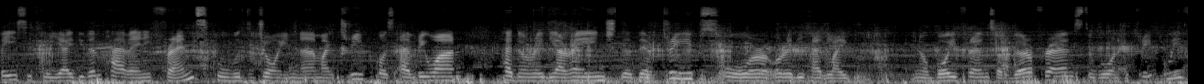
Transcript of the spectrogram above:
basically I didn't have any friends who would join uh, my trip because everyone had already arranged their trips or already had like you know boyfriends or girlfriends to go on a trip with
